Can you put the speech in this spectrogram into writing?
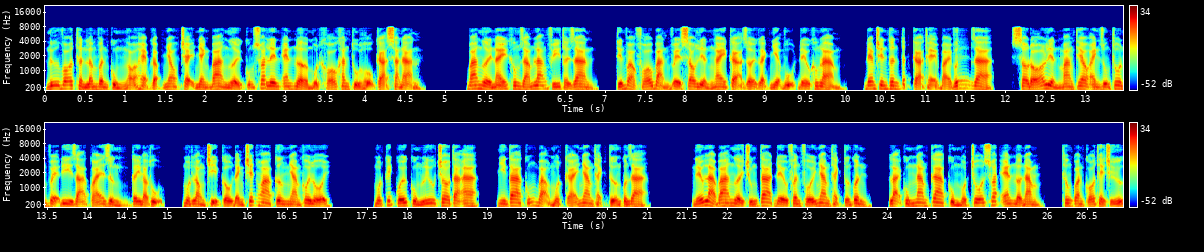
nữ võ thần lâm vân cùng ngõ hẹp gặp nhau chạy nhanh ba người cũng soát lên n một khó khăn thủ hộ cả xạ nạn. Ba người này không dám lãng phí thời gian, tiến vào phó bản về sau liền ngay cả rời gạch nhiệm vụ đều không làm, đem trên thân tất cả thẻ bài vứt ra, sau đó liền mang theo anh dũng thôn vệ đi dã quái rừng cây đào thụ, một lòng chỉ cầu đánh chết hoa cương nham khôi lỗi. Một kích cuối cùng lưu cho ta a, nhìn ta cũng bạo một cái nham thạch tướng quân ra. Nếu là ba người chúng ta đều phân phối nham thạch tướng quân lại cùng nam ca cùng một chỗ soát n 5 thông quan có thể chứ?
